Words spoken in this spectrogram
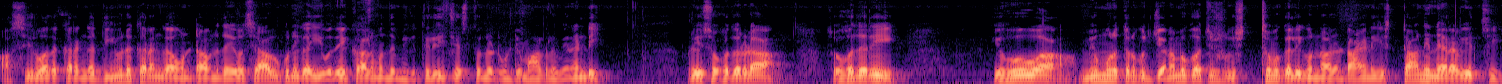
ఆశీర్వాదకరంగా దీవెనకరంగా ఉంటామని దైవ సేవకునిగా ఈ ఉదయకాలం ముందు మీకు తెలియజేస్తున్నటువంటి మాటలు వినండి. ప్రియ సహోదరుడా సహోదరి యహోవా మిమ్మల్ని తనకు జనముగా చూసి ఇష్టము కలిగి ఉన్నాడంట. ఆయన ఇష్టాన్ని నెరవేర్చి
